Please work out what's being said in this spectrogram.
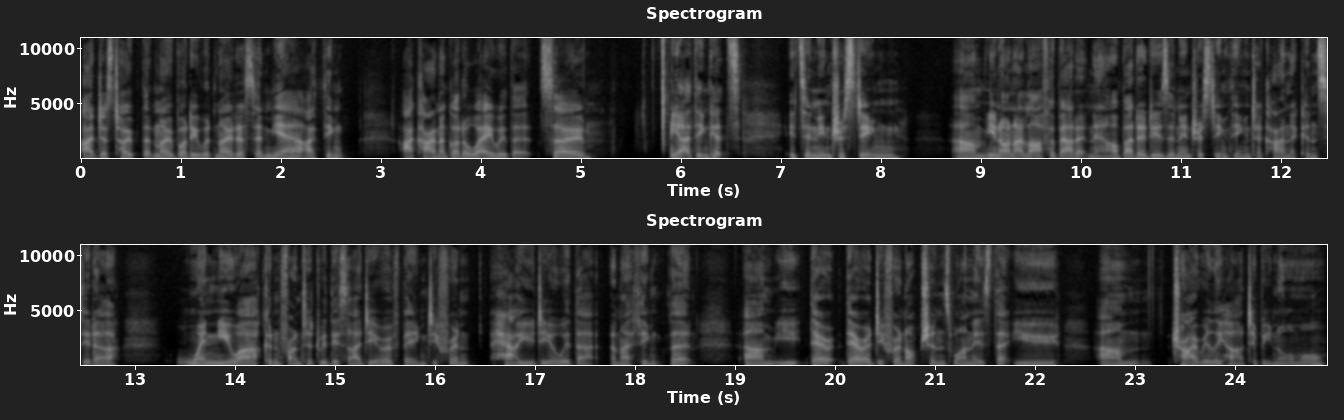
i just hoped that nobody would notice. And yeah i think i kind of got away with it. So yeah i think it's it's an interesting Um, you know, and I laugh about it now, but it is an interesting thing to kind of consider when you are confronted with this idea of being different, how you deal with that. And I think that um, you, there there are different options. One is that you um, try really hard to be normal,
